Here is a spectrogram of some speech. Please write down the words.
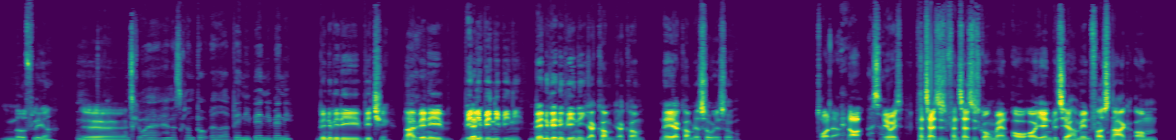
med flere. Mm. Øh, Han skriver, han har skrevet en bog, der hedder Venni, Venni, Venni. Vinni Vitti Vici. Nej. Vinni, Vini, Vinni, Vini, Vini. Vinni, Vinni, Vinni. Jeg kom, jeg kom. Nej, jeg kom, jeg så, jeg så. Tror jeg, det er. Ja, Nå, anyways. Fantastisk, fantastisk ung mand. Og, og jeg inviterer ham ind for at snakke om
